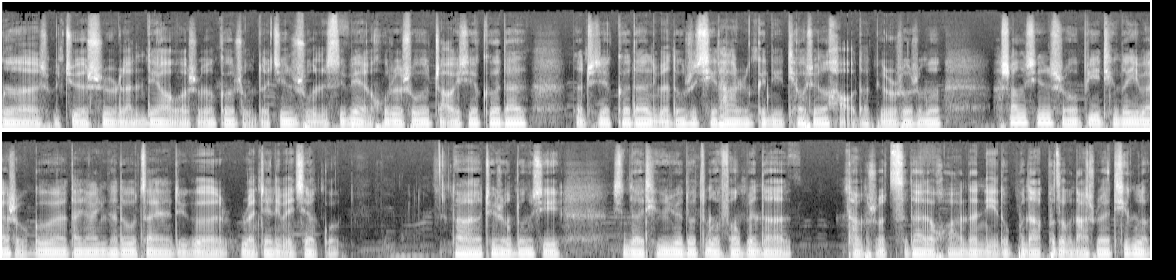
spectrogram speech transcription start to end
啊，什么爵士、蓝调啊，什么各种的金属，你随便，或者说找一些歌单，那这些歌单里面都是其他人给你挑选好的，比如说什么伤心时候必听的一百首歌，大家应该都在这个软件里面见过。那这种东西现在听音乐都这么方便的，他们说磁带的话，那你都不拿不怎么拿出来听了，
